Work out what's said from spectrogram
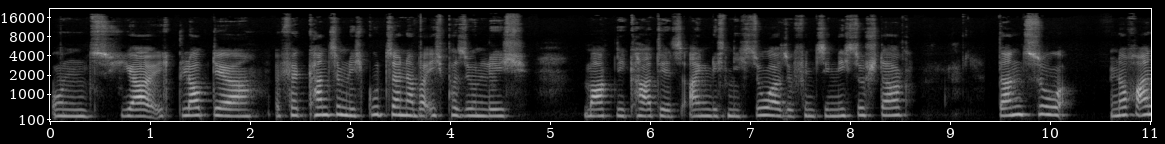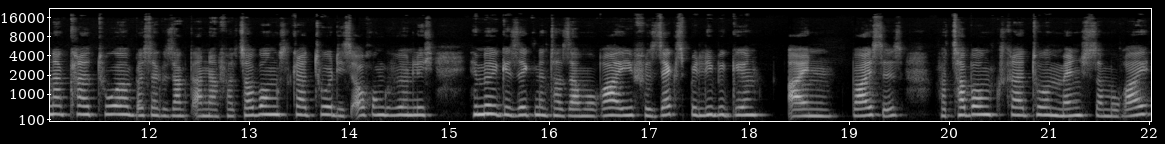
Und ja, ich glaube, der Effekt kann ziemlich gut sein, aber ich persönlich mag die Karte jetzt eigentlich nicht so, also finde sie nicht so stark. Dann zu noch einer Kreatur, besser gesagt einer Verzauberungskreatur, die ist auch ungewöhnlich. Himmelgesegneter Samurai für sechs beliebige ein weißes Verzauberungskreatur Mensch Samurai.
